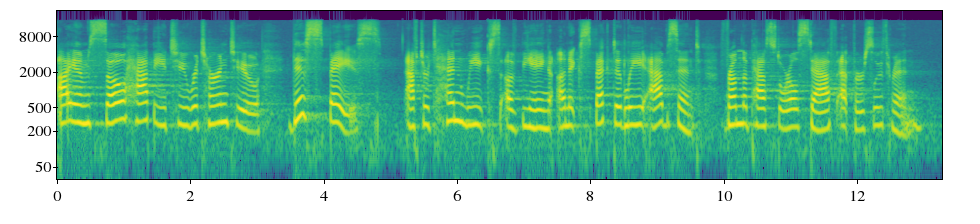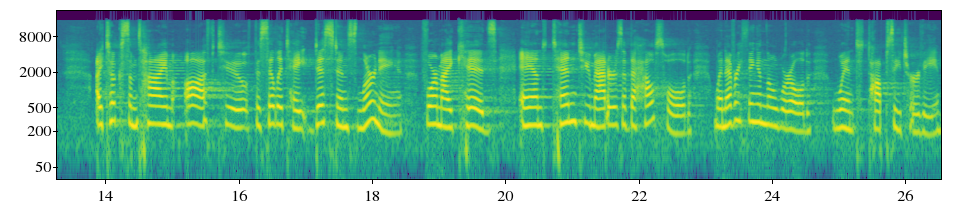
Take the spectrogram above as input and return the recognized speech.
I am so happy to return to this space after 10 weeks of being unexpectedly absent from the pastoral staff at First Lutheran. I took some time off to facilitate distance learning for my kids and tend to matters of the household when everything in the world went topsy turvy.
